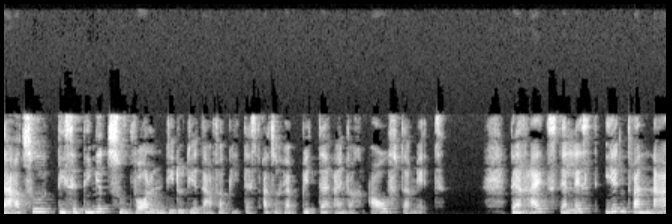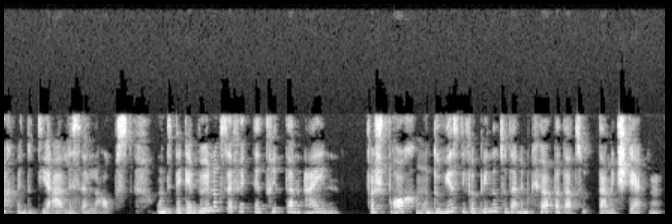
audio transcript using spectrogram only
dazu, diese Dinge zu wollen, die du dir da verbietest. Also hör bitte einfach auf damit. Der Reiz, der lässt irgendwann nach, wenn du dir alles erlaubst. Und der Gewöhnungseffekt, der tritt dann ein. Versprochen. Und du wirst die Verbindung zu deinem Körper dazu, damit stärken.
